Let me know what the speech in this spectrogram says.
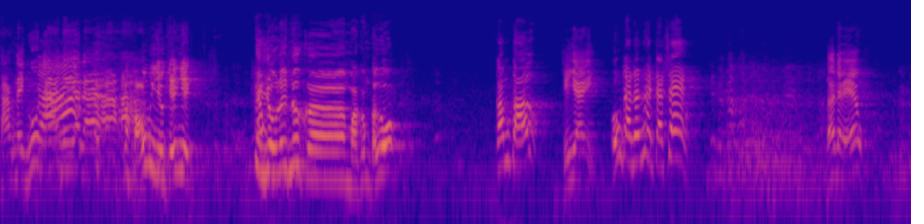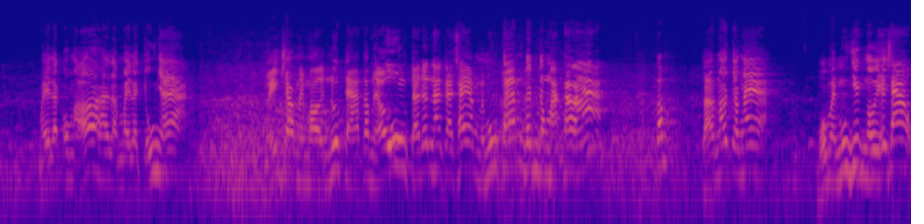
thằng này good Dạ. idea là nó hỏi nhiều chuyện gì. Đi vô lấy nước ờ, mời công tử uống. Công tử. Chuyện gì? Uống trà đinh hay trà sen? Tới đây biểu. Mày là con ở hay là mày là chủ nhà nghĩ sao mày mời nước trà tao mày ở uống trà đinh hay trà sen mày muốn tám đinh trong mặt tao hả? Công tao nói cho nghe bộ mày muốn giết người hay sao?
